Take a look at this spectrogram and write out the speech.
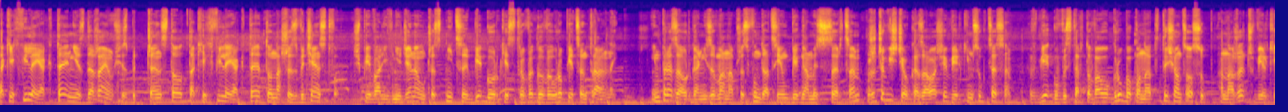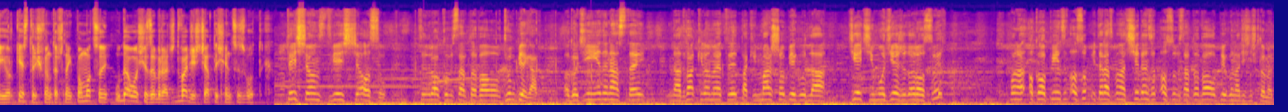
Takie chwile jak te nie zdarzają się zbyt często, takie chwile jak te to nasze zwycięstwo. Śpiewali w niedzielę uczestnicy biegu orkiestrowego w Europie Centralnej. Impreza organizowana przez Fundację Biegamy z Sercem rzeczywiście okazała się wielkim sukcesem. W biegu wystartowało grubo ponad tysiąc osób, a na rzecz Wielkiej Orkiestry Świątecznej Pomocy udało się zebrać 20 tysięcy złotych. 1200 osób w tym roku wystartowało w dwóch biegach. O godzinie 11 na 2 km taki marsz biegu dla dzieci, młodzieży, dorosłych. Ponad około 500 osób i teraz ponad 700 osób wystartowało w biegu na 10 km.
